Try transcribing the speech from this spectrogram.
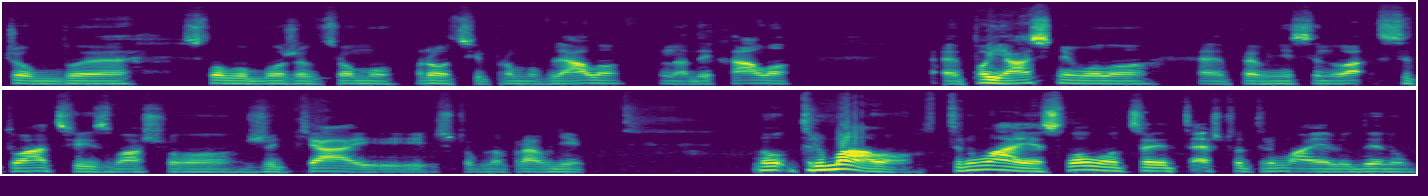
щоб Слово Боже в цьому році промовляло, надихало пояснювало е, певні ситуації з вашого життя, і щоб направді ну, тримало. Тримає слово це те, що тримає людину,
